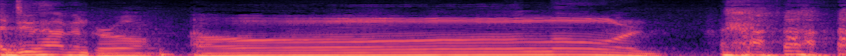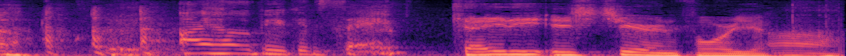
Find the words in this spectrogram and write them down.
I do have a girl. Oh, Lord. I hope you can sing. Katy is cheering for you. Ah.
